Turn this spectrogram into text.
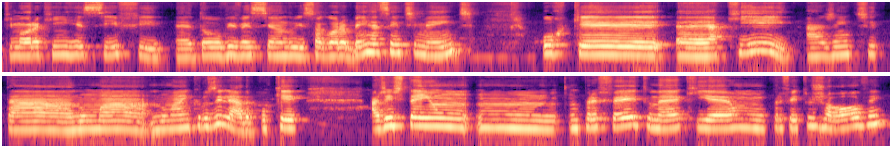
que moro aqui em Recife, estou é, vivenciando isso agora bem recentemente, porque é, aqui a gente está numa, numa encruzilhada, porque a gente tem um, um, um, prefeito, né, que é um prefeito jovem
